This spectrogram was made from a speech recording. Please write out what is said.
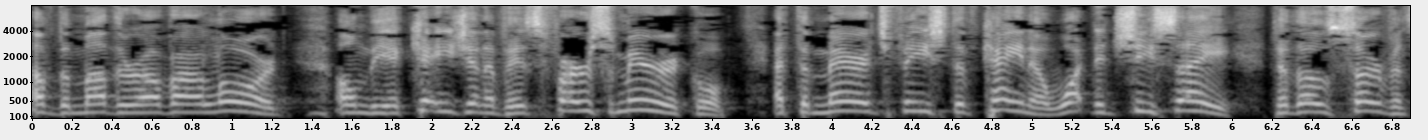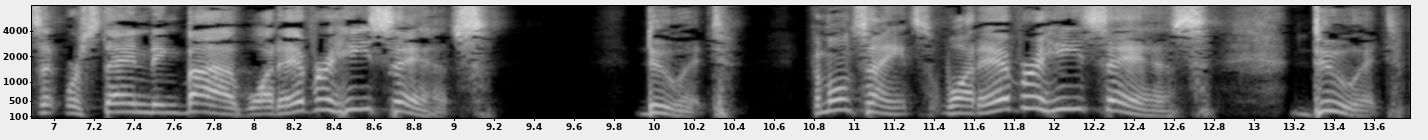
of the mother of our Lord on the occasion of his first miracle at the marriage feast of Cana? What did she say to those servants that were standing by? Whatever he says, do it. Come on, saints. Whatever he says, do it.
